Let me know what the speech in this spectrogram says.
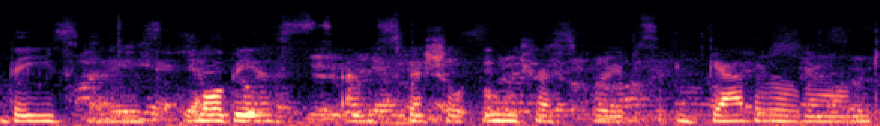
these days lobbyists and special interest groups gather around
